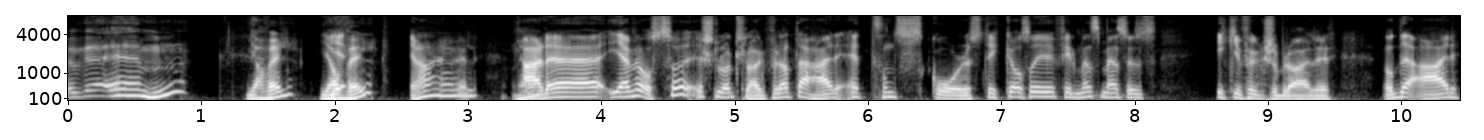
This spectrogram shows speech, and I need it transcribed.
eh, hm, Ja vel? Ja Ja. vel? Ja, ja vel. Ja. Er det, jeg vil også slå et slag for at det er et sånn score-stykke også i filmen som jeg syns ikke funker så bra heller. Og det er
